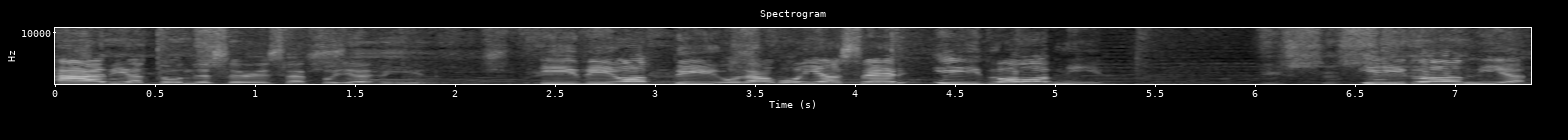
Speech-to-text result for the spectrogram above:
áreas donde se desarrollaría. Y Dios dijo, la voy a hacer idónea. Idónea.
